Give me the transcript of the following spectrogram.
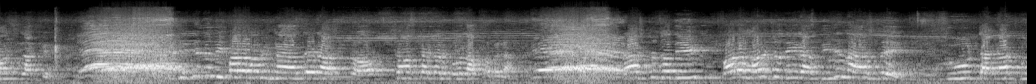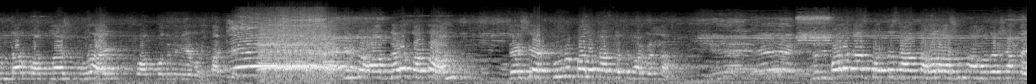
মানুষ লাগবে। যদি ভালো মানুষ না আসে রাষ্ট্র সংস্কার করে কোনো লাভ হবে না। রাষ্ট্র যদি ভালো মানুষ যদি রাজনীতি না আসে সুর টাকা, গুন্ডা বদমাস পুরাই পদ পদবি নিয়ে বসে থাকবে। কিন্তু আপনারা তখন দেশে কোনো ভালো কাজ করতে পারবেন না যদি ভালো কাজ করতে চান তাহলে আসুন আমাদের সাথে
